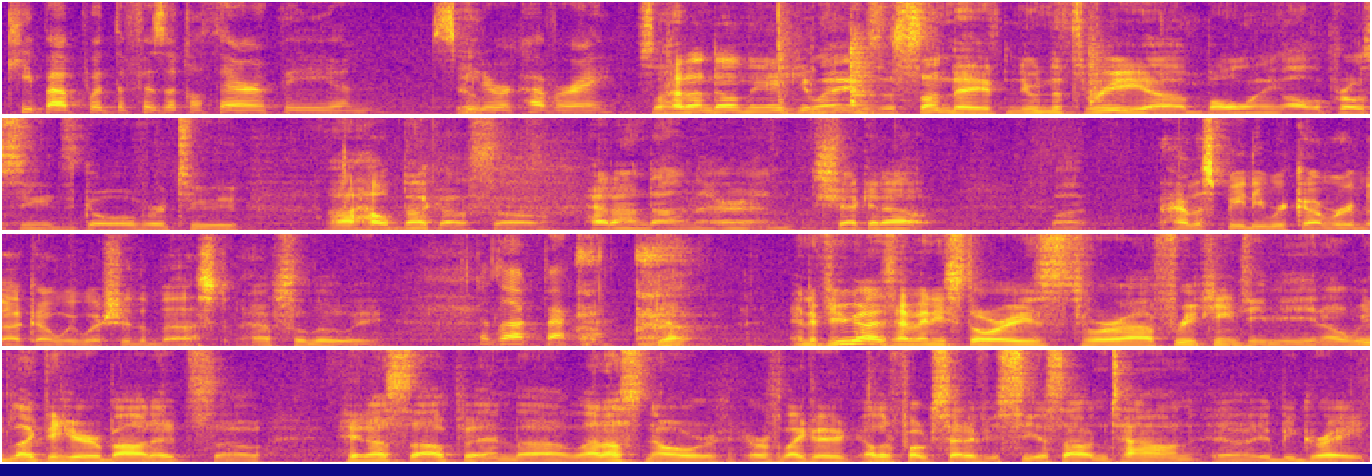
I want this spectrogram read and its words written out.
keep up with the physical therapy and speedy Yep. recovery. So head on down the Yankee Lanes this Sunday, noon to three. Uh, bowling. All the proceeds go over to uh, help Becca. So head on down there and check it out. But Have a speedy recovery, Becca. We wish you the best. absolutely. Good luck, Becca. Yep. And if you guys have any stories for uh, Free Keene TV, you know, we'd like to hear about it. So hit us up and uh, let us know. Or, or if, like the other folks said, if you see us out in town, uh, it'd be great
